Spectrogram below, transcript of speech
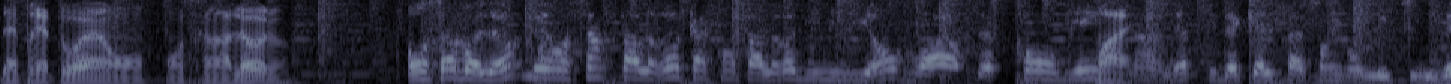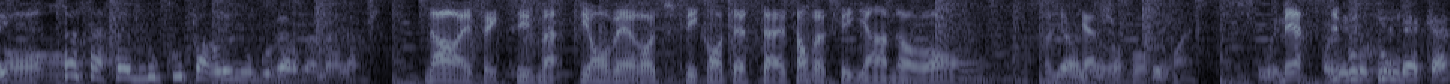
d'après toi, on, on se rend là. là. On s'en va là, mais on s'en reparlera quand on parlera des millions, voir de combien ils en mettent et de quelle façon ils vont l'utiliser. Ça, ça fait beaucoup parler nos gouvernements là. Non, effectivement. Puis on verra toutes les contestations parce qu'il y en aura, on, ne se le cache pas. Merci beaucoup. Hein?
